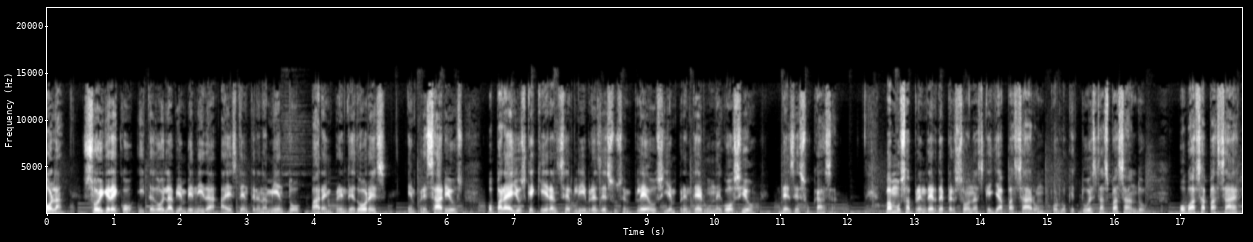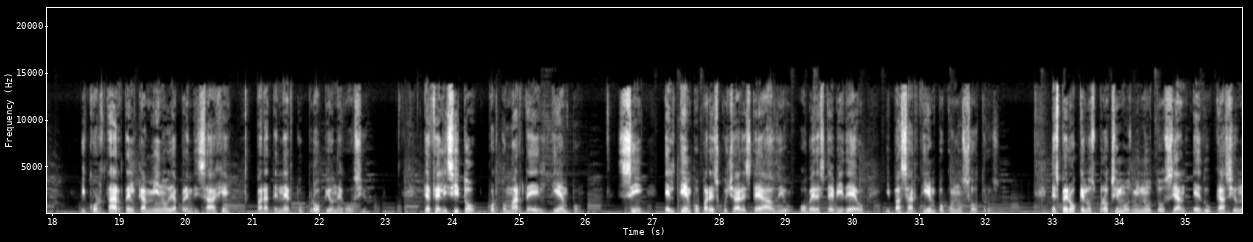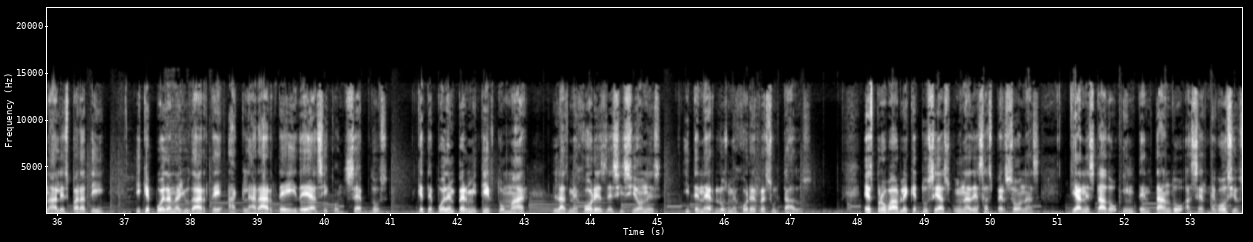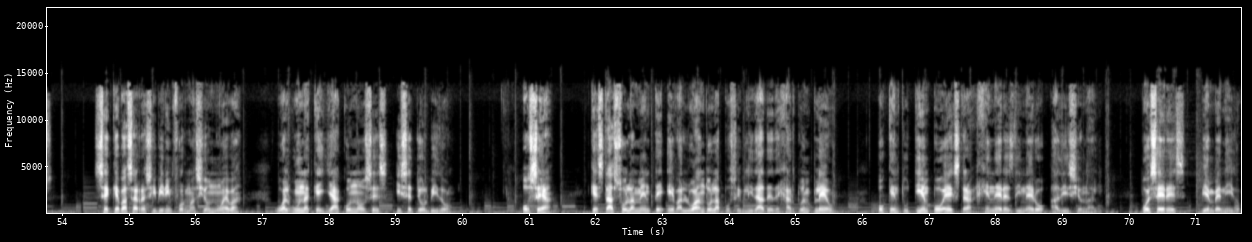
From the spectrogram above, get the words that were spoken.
Hola, soy Greco y te doy la bienvenida a este entrenamiento para emprendedores, empresarios o para ellos que quieran ser libres de sus empleos y emprender un negocio desde su casa. Vamos a aprender de personas que ya pasaron por lo que tú estás pasando o vas a pasar y cortarte el camino de aprendizaje para tener tu propio negocio. Te felicito por tomarte el tiempo. Sí, el tiempo para escuchar este audio o ver este video y pasar tiempo con nosotros. Espero que los próximos minutos sean educacionales para ti y que puedan ayudarte a aclararte ideas y conceptos que te pueden permitir tomar las mejores decisiones y tener los mejores resultados. Es probable que tú seas una de esas personas que han estado intentando hacer negocios. Sé que vas a recibir información nueva o alguna que ya conoces y se te olvidó. O sea, que estás solamente evaluando la posibilidad de dejar tu empleo o que en tu tiempo extra generes dinero adicional. Pues eres bienvenido.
